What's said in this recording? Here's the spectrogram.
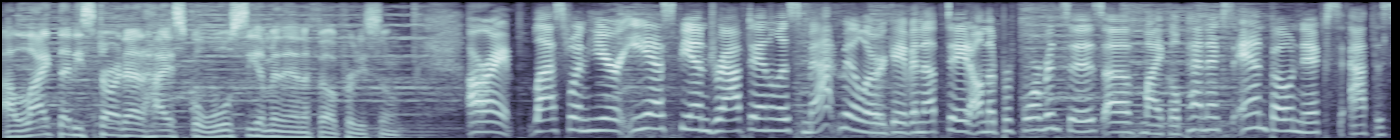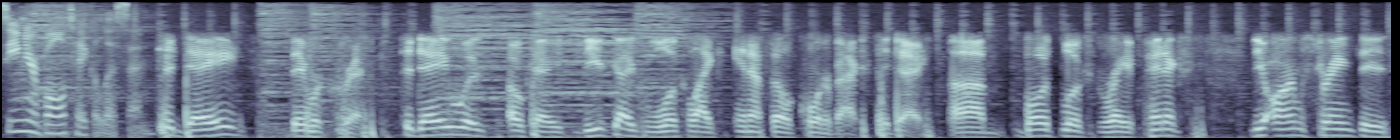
I like that he started at high school. We'll see him in the NFL pretty soon. All right, last one here. ESPN draft analyst Matt Miller gave an update on the performances of Michael Penix and Bo Nix at the Senior Bowl. Take a listen. Today, they were crisp. Today was okay. These guys look like NFL quarterbacks today. Um, both looked great. Penix, the arm strength is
